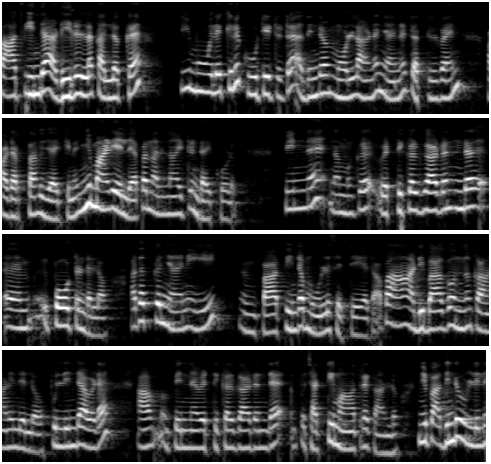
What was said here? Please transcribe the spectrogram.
പാത്തീന്റെ അടിയിലുള്ള കല്ലൊക്കെ ഈ മൂലക്കിൽ കൂട്ടിയിട്ടിട്ട് അതിന്റെ മുകളിലാണ് ഞാൻ ടർട്ടിൽ വൈൻ പടർത്താൻ വിചാരിക്കുന്നത്. ഇനി മഴയല്ലേ അപ്പം നന്നായിട്ട് ഉണ്ടായിക്കോളും. പിന്നെ നമുക്ക് വെർട്ടിക്കൽ ഗാർഡന്റെ പോട്ടുണ്ടല്ലോ അതൊക്കെ ഞാൻ ഈ പാത്തിന്റെ മുകളിൽ സെറ്റ് ചെയ്യാം കേട്ടോ. അപ്പോൾ ആ അടിഭാഗം ഒന്നും കാണില്ലല്ലോ. പുല്ലിന്റെ അവിടെ ആ പിന്നെ വെർട്ടിക്കൽ ഗാർഡന്റെ ചട്ടി മാത്രമേ കാണുള്ളൂ. ഇനിയിപ്പോൾ അതിന്റെ ഉള്ളിൽ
